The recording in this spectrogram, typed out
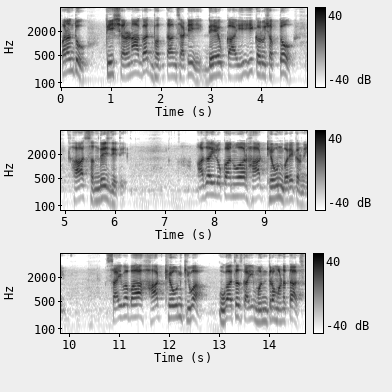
परंतु ती शरणागत भक्तांसाठी देव काहीही करू शकतो हा संदेश देते. आजारी लोकांवर हात ठेवून बरे करणे. साईबाबा हात ठेवून किंवा उगाच काही मंत्र म्हणताच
